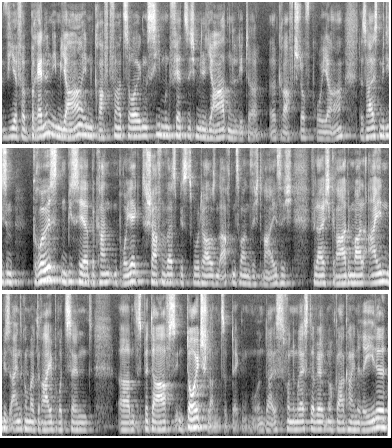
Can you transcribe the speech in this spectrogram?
wir verbrennen im Jahr in Kraftfahrzeugen 47 Milliarden Liter äh, Kraftstoff pro Jahr. Das heißt, mit diesem größten bisher bekannten Projekt schaffen wir es bis 2028, 30 vielleicht gerade mal 1 bis 1,3 Prozent des Bedarfs in Deutschland zu decken. Und da ist von dem Rest der Welt noch gar keine Rede.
